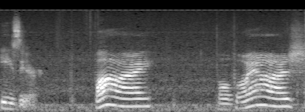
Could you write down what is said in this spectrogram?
easier. Bye! Bon voyage!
